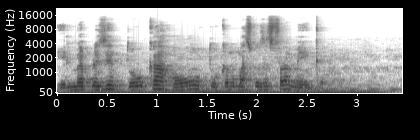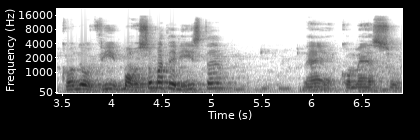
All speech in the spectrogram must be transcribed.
ele me apresentou o carrom tocando umas coisas flamencas. Quando eu vi, bom, eu sou baterista, né? Começo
